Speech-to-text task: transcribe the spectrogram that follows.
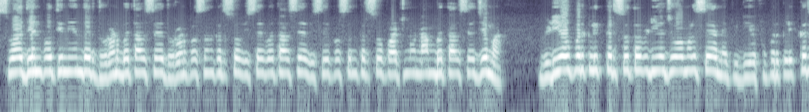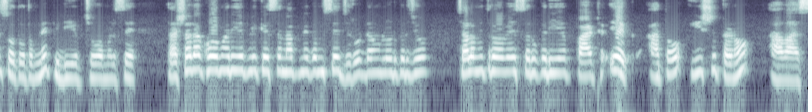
સ્વ અધ્યયન પોથીની અંદર ધોરણ બતાવશે, ધોરણ પસંદ કરશો, વિષય બતાવશે, વિષય પસંદ કરશો, પાઠનું નામ બતાવશે, જેમાં વીડિયો ઉપર ક્લિક કરશો તો વીડિયો જોવા મળશે અને પીડીએફ ઉપર ક્લિક કરશો તો તમને પીડીએફ જોવા મળશે. તો આશા રાખો અમારી એપ્લિકેશન આપને ગમશે, જરૂર ડાઉનલોડ કરજો. ચાલો મિત્રો, હવે શરૂ કરીએ પાઠ એક, આ તો ઈશ તણો આવાસ.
